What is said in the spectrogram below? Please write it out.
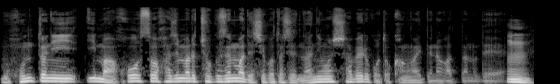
もう本当に今放送始まる直前まで仕事して何も喋ることを考えてなかったので、うん、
